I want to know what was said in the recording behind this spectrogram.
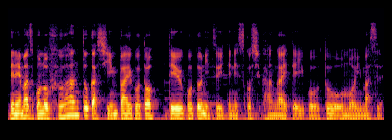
でね、まずこの不安とか心配事っていうことについてね、少し考えていこうと思います。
